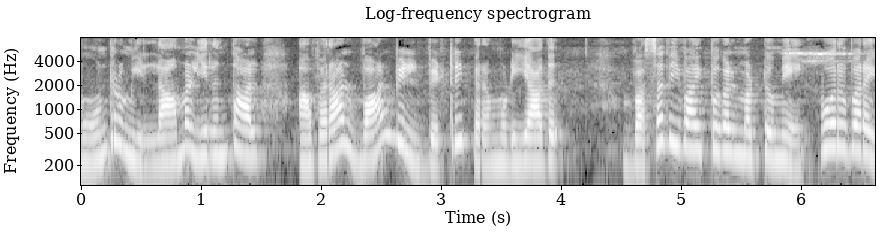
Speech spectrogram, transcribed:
மூன்றும் இல்லாமல் இருந்தால் அவரால் வாழ்வில் வெற்றி பெற முடியாது. வசதி வாய்ப்புகள் மட்டுமே ஒருவரை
